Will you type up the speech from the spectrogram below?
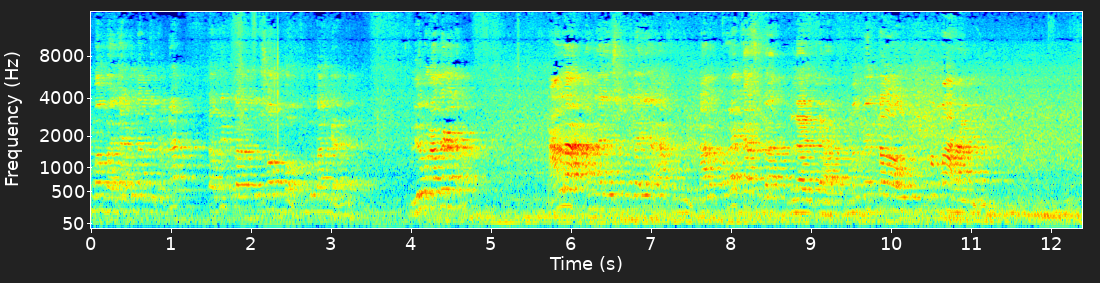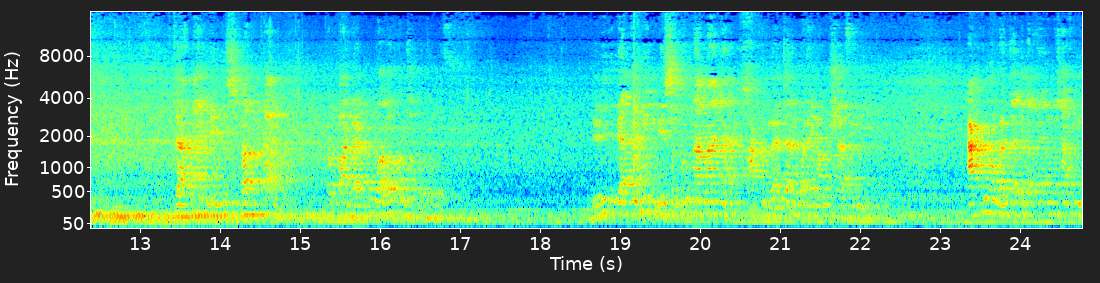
membaca kitab-kitabnya, tapi bukan untuk sombong, untuk bangga. Beliau mengatakan? Allah anak Yusuf aku kalau mereka sudah belajar, mengetahui, memahami, jangan dinisbatkan kepadaku walaupun Jadi tidak ingin disebut namanya. Aku belajar kepada Imam Syafi'i. Aku membaca kitab Imam Syafi'i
